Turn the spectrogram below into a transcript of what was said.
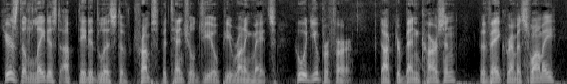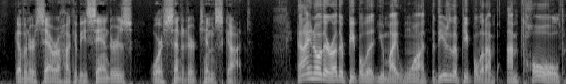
here's the latest updated list of Trump's potential GOP running mates. Who would you prefer? Dr. Ben Carson, Vivek Ramaswamy, Governor Sarah Huckabee Sanders, or Senator Tim Scott? And I know there are other people that you might want, but these are the people that I'm I'm told,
